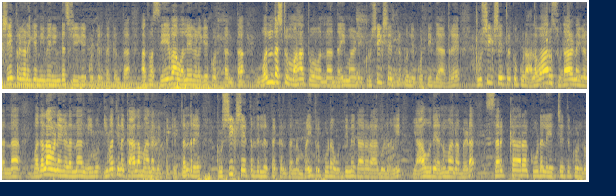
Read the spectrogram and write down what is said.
ಕ್ಷೇತ್ರಗಳಿಗೆ ನೀವೇನು ಇಂಡಸ್ಟ್ರಿಗೆ ಕೊಟ್ಟಿರ್ತಕ್ಕಂಥ ಅಥವಾ ಸೇವಾ ವಲಯಗಳಿಗೆ ಕೊಟ್ಟಂತ ಒಂದಷ್ಟು ಮಹತ್ವವನ್ನ ದಯಮಾಡಿ ಕೃಷಿ ಕ್ಷೇತ್ರಕ್ಕೂ ನೀವು ಕೊಟ್ಟಿದ್ದೆ ಆದ್ರೆ ಕೃಷಿ ಕ್ಷೇತ್ರಕ್ಕೂ ಕೂಡ ಹಲವಾರು ಸುಧಾರಣೆಗಳನ್ನ, ಬದಲಾವಣೆಗಳನ್ನ ನೀವು ಇವತ್ತಿನ ಕಾಲಮಾನಘಟ್ಟಕ್ಕೆ ತಂದ್ರೆ ಕೃಷಿ ಕ್ಷೇತ್ರದಲ್ಲಿರ್ತಕ್ಕಂಥ ನಮ್ಮ ರೈತರು ಕೂಡ ಉದ್ದಿಮೆದಾರರಾಗುವುದರಲ್ಲಿ ಯಾವುದೇ ಅನುಮಾನ ಬೇಡ. ಸರ್ಕಾರ ಕೂಡಲೇ ಎಚ್ಚೆತ್ತುಕೊಂಡು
